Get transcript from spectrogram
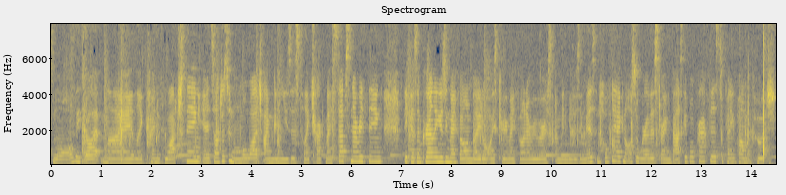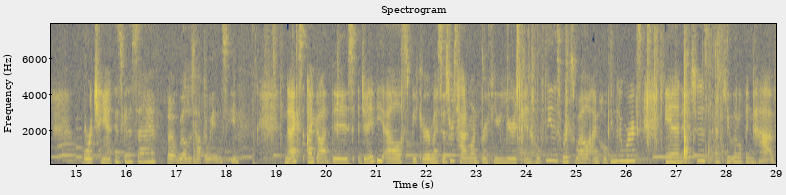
small, we got my like kind of watch thing and it's not just a normal watch. I'm gonna use this to like track my steps and everything because I'm currently using my phone but I don't always carry my phone everywhere so I'm gonna be using this and hopefully I can also wear this during basketball practice depending upon what coach or chant is gonna say but we'll just have to wait and see. Next, I got this JBL speaker. My sister's had one for a few years and hopefully this works well. I'm hoping that it works and it's just a cute little thing to have.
